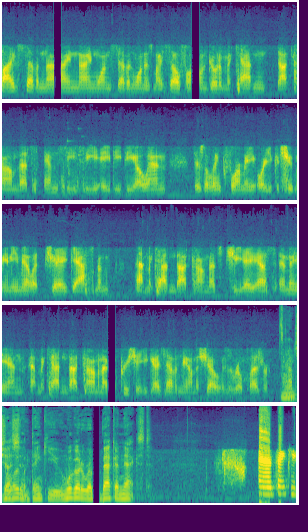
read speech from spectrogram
579-9171 is my cell phone. Go to McCaddon.com. That's M-C-C-A-D-D-O-N. There's a link for me, or you could shoot me an email at jgassman at McCaddon.com. That's G-A-S-M-A-N at McCaddon.com. And I appreciate you guys having me on the show. It was a real pleasure. Oh, Justin, thank you. And we'll go to Rebecca next. And thank you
